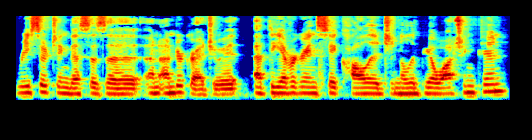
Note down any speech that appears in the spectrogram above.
researching this as a an undergraduate at the Evergreen State College in Olympia, Washington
